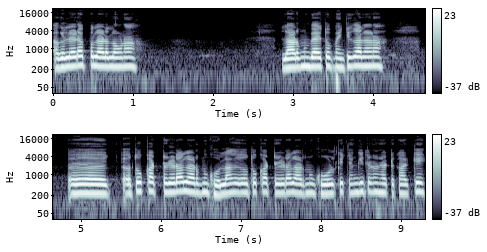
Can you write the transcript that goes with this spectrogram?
ਅਗਲਾ ਜਿਹੜਾ ਪਲਾੜ ਲਾਉਣਾ ਲੜ ਨੂੰ ਬੈਕ ਤੋਂ ਪਿੰਚ ਕਰ ਲੈਣਾ। ਉਹ ਤੋਂ ਘੱਟ ਜਿਹੜਾ ਲੜ ਨੂੰ ਖੋਲਾਂਗੇ ਉਹ ਤੋਂ ਘੱਟ ਜਿਹੜਾ ਲੜ ਨੂੰ ਖੋਲ ਕੇ ਚੰਗੀ ਤਰ੍ਹਾਂ ਸੈੱਟ ਕਰਕੇ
